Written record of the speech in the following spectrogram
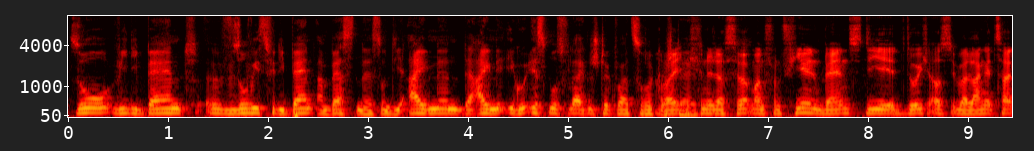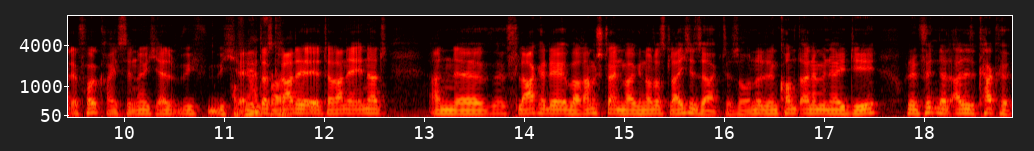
so wie die Band, äh, so wie es für die Band am besten ist und die eigenen, der eigene Egoismus vielleicht ein Stück weit zurückgestellt. Aber ich finde, das hört man von vielen Bands, die durchaus über lange Zeit erfolgreich sind. Ne? Ich, äh, ich, ich hat das gerade daran erinnert, an äh, Flake, der über Rammstein mal genau das Gleiche sagte. So, ne? Dann kommt einer mit einer Idee und dann finden das alle Kacke.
